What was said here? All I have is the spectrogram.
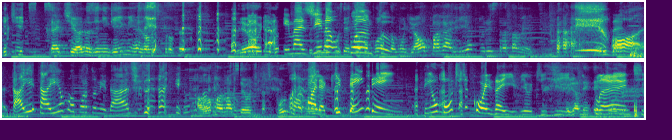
27 anos e ninguém me resolve esse problema. Eu e Imagina o 30% da quanto. população mundial pagaria por esse tratamento. Ó, tá aí, tá aí uma oportunidade. tá aí uma- Alô, farmacêuticas, por favor. Olha, que tem, tem. Tem um monte de coisa aí, viu? De, de Eu implante,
